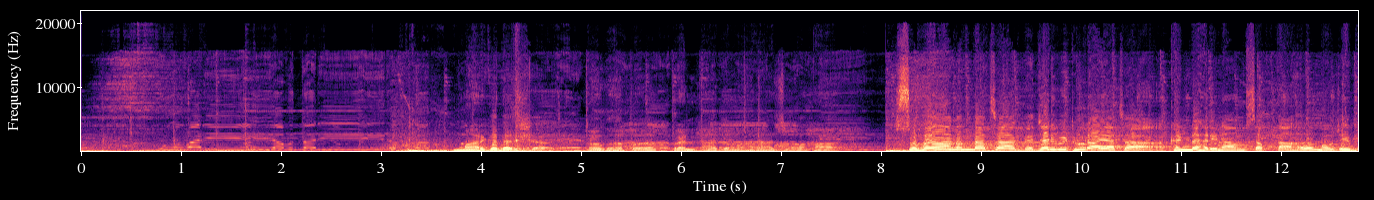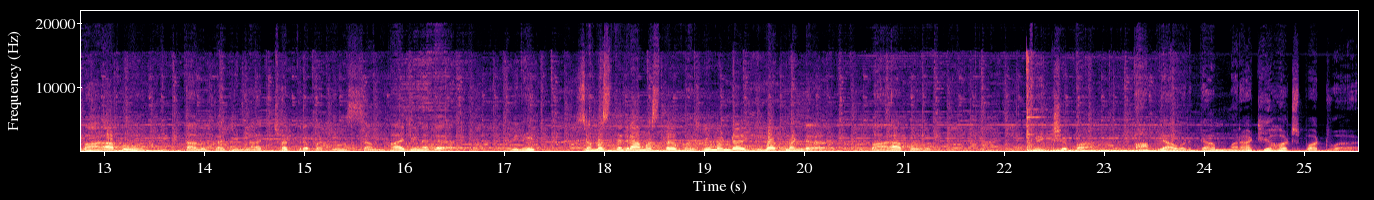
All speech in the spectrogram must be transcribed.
मार्गदर्शक अभप प्रल्हाद महाराज वहाड सोहळा आनंदाचा गजर विठुरायाचा अखंड हरिनाम सप्ताह मौजे बाळापूर तालुका जिल्हा छत्रपती संभाजीनगर. विनीत समस्त ग्रामस्थ भजनी मंडळ युवक मंडळ बाळापूर. प्रेक्षेपण आपल्या आवडत्या मराठी हॉटस्पॉटवर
